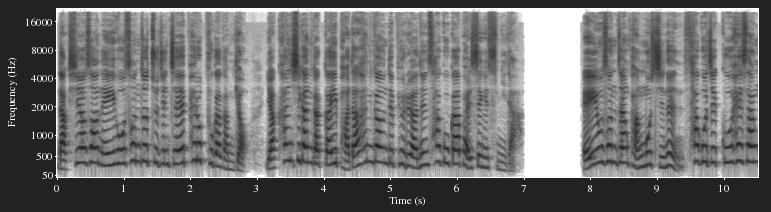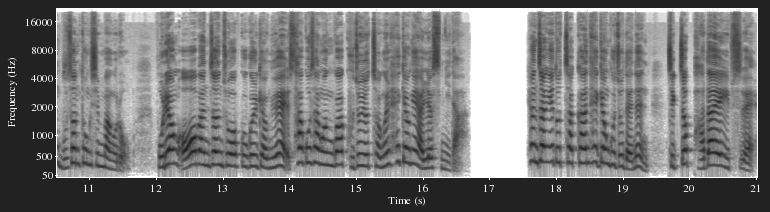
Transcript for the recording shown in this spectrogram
낚시여선 A호 선저 추진체의 페로프가 감겨 약 1시간 가까이 바다 한가운데 표류하는 사고가 발생했습니다. A호 선장 박모 씨는 사고 직후 해상 무선통신망으로 보령 어업안전조업국을 경유해 사고 상황과 구조 요청을 해경에 알렸습니다. 현장에 도착한 해경구조대는 직접 바다에 입수해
